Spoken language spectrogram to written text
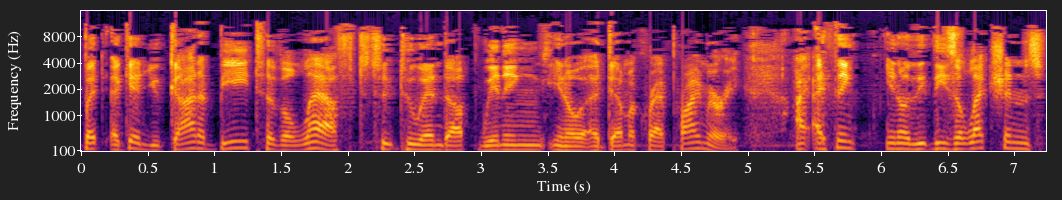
But again, you got to be to the left to, to end up winning, you know, a Democrat primary. I, I think you know the, these elections.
